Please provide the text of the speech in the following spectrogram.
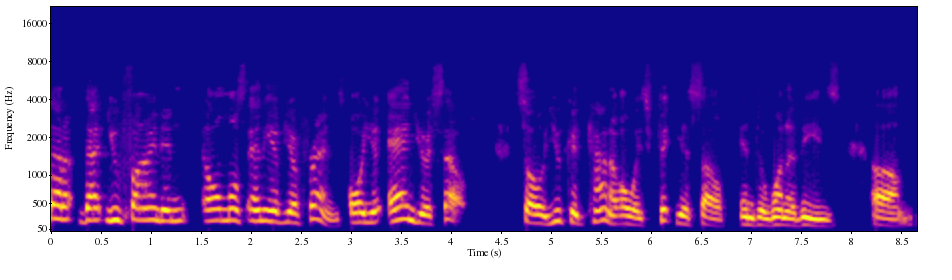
that that you find in almost any of your friends or you and yourself. So you could kind of always fit yourself into one of these um,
